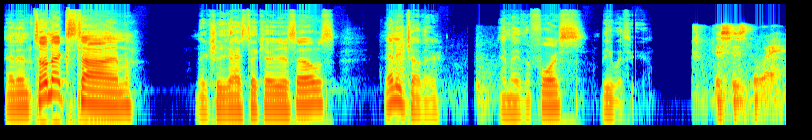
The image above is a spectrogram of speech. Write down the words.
And until next time, make sure you guys take care of yourselves and each other. And may the force be with you. This is the way.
